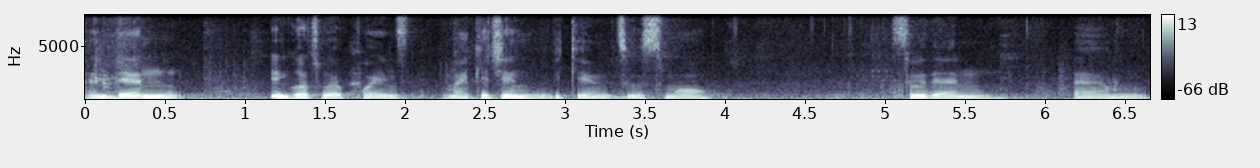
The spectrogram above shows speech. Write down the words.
and then it got to a point. My kitchen became too small, so then um,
